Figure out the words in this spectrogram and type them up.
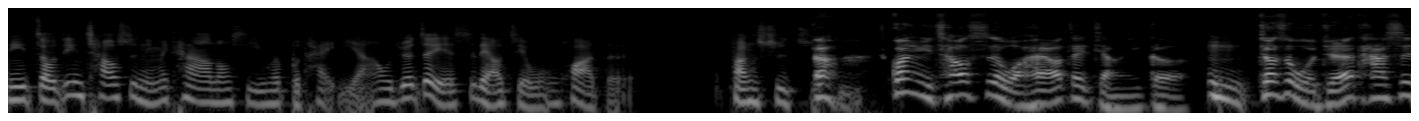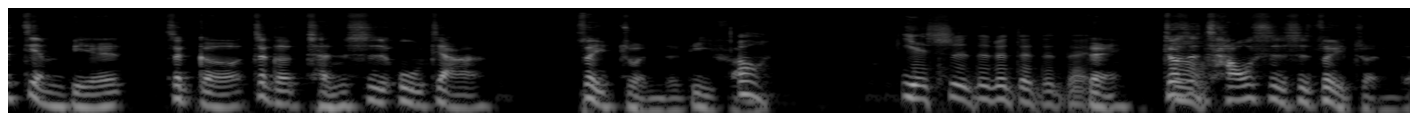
你走进超市里面看到的东西也会不太一样。我觉得这也是了解文化的。方式啊，关于超市，我还要再讲一个，嗯，就是我觉得它是鉴别这个这个城市物价最准的地方哦，也是，对对对对对，对，就是超市是最准的，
